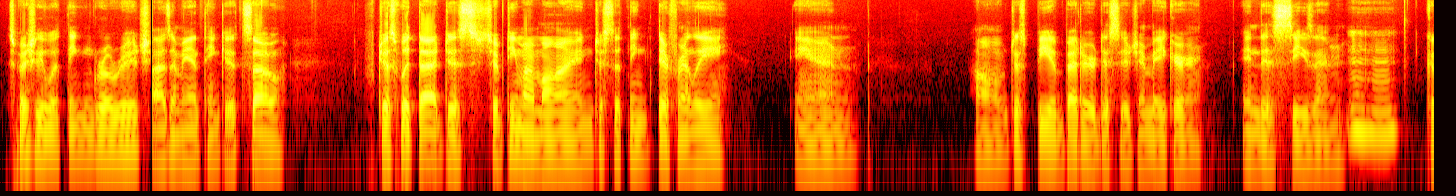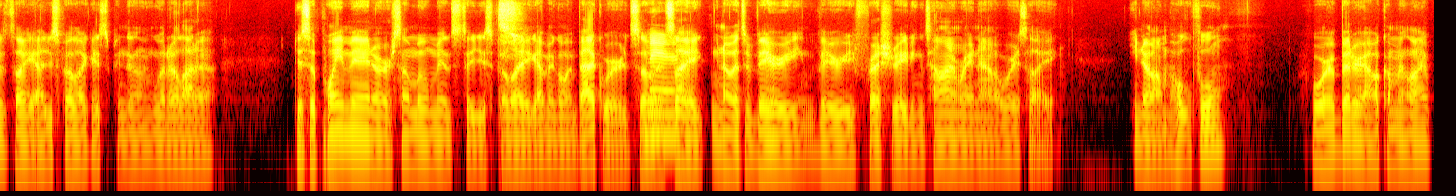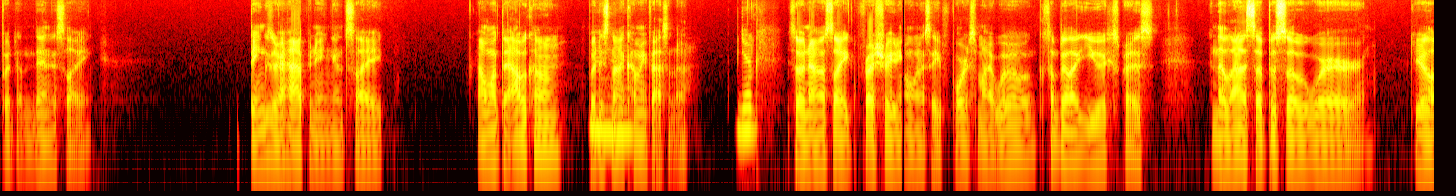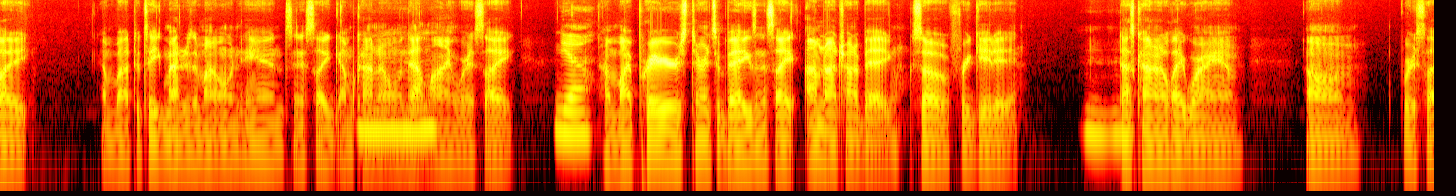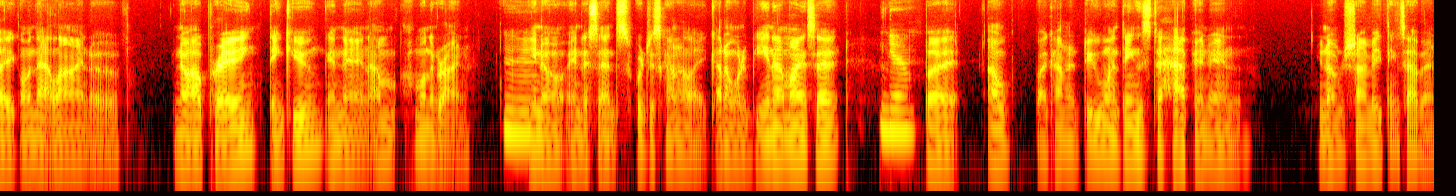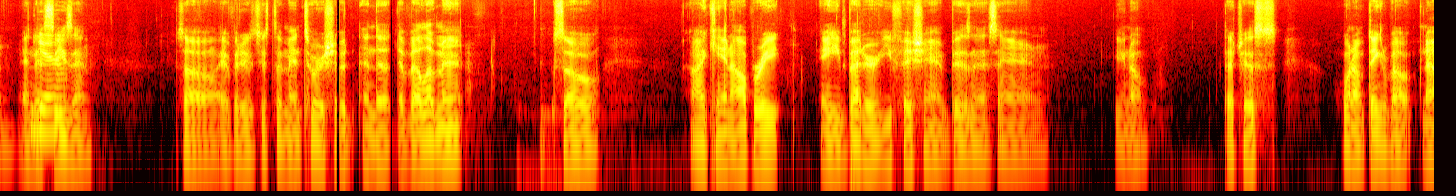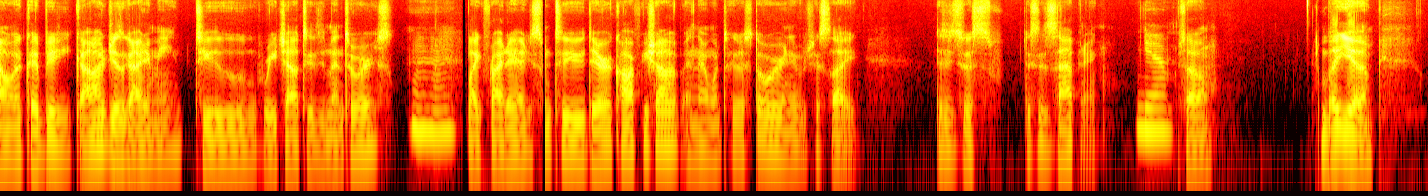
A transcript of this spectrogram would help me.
especially with Think and Grow Rich As a Man Thinketh. So just with that, just shifting my mind just to think differently and um, just be a better decision maker in this season. Mm-hmm. Because like I just feel like it's been dealing with a lot of disappointment or some moments that just feel like I've been going backwards. So it's like you know it's a very very frustrating time right now where it's like you know I'm hopeful for a better outcome in life, but then it's like things are happening. It's like I want the outcome, but it's not mm-hmm. coming fast enough. Yep. So now it's like frustrating. I want to say force my will. Something like you expressed in the last episode where you're like, I'm about to take matters in my own hands. And it's like, I'm kind of on that line where it's like, Yeah. uh, my prayers turn to begs. And it's like, I'm not trying to beg. So forget it. That's kind of like where I am. Um, where it's like on that line of, you know, I'll pray, thank you. And then I'm, I'm on the grind. You know, in a sense, we're just kind of like, I don't want to be in that mindset Yeah. but I I kind of do want things to happen, and you know I'm just trying to make things happen in this Yeah. season. So if it is just the mentorship and the development, so I can operate a better, efficient business, and you know that's just what I'm thinking about now. It could be God just guiding me to reach out to these mentors. Mm-hmm. Like Friday, I just went to their coffee shop and then went to the store, and it was just like, this is just this is happening. Yeah. So, but yeah,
